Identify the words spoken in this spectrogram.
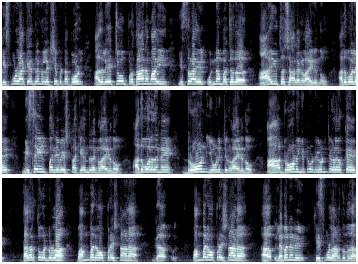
ഹിസ്ബുള്ള കേന്ദ്രങ്ങൾ ലക്ഷ്യപ്പെട്ടപ്പോൾ അതിൽ ഏറ്റവും പ്രധാനമായി ഇസ്രായേൽ ഉന്നം വച്ചത് ആയുധശാലകളായിരുന്നു. അതുപോലെ മിസൈൽ പര്യവേഷണ കേന്ദ്രങ്ങളായിരുന്നു. അതുപോലെ തന്നെ ഡ്രോൺ യൂണിറ്റുകളായിരുന്നു. ആ ഡ്രോൺ യൂണിറ്റ് യൂണിറ്റുകളെയൊക്കെ തകർത്തുകൊണ്ടുള്ള വമ്പൻ ഓപ്പറേഷനാണ് വമ്പൻ ഓപ്പറേഷനാണ് ലബനനിൽ ഹിസ്ബുൾ നടത്തുന്നത്.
